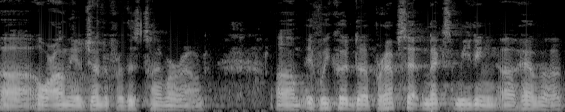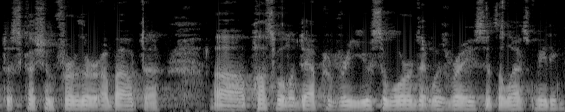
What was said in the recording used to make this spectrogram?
uh, or on the agenda for this time around. Um, If we could uh, perhaps at next meeting uh, have a discussion further about uh, uh, possible adaptive reuse award that was raised at the last meeting.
